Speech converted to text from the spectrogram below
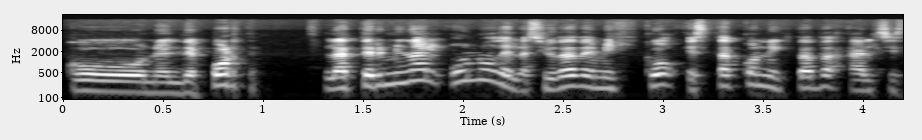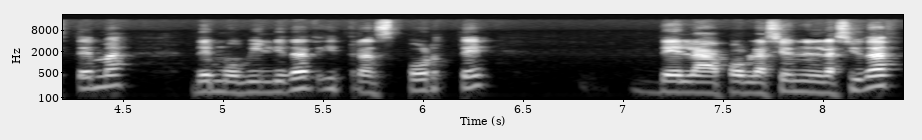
con el deporte. La Terminal 1 de la Ciudad de México está conectada al sistema de movilidad y transporte de la población en la ciudad.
